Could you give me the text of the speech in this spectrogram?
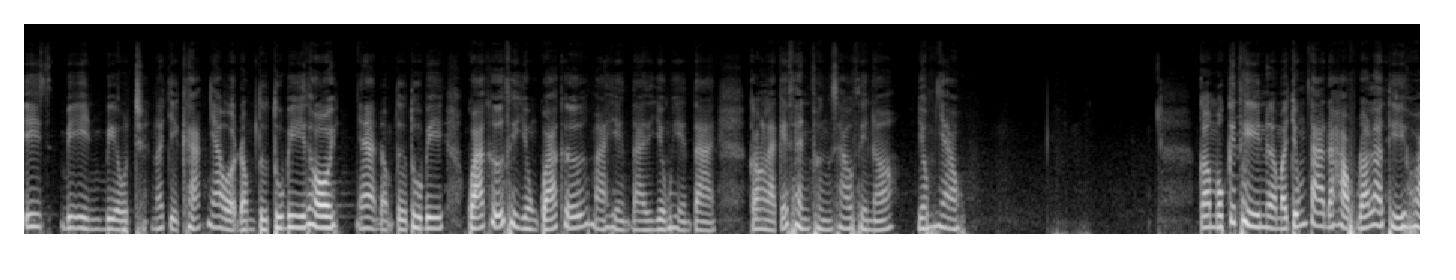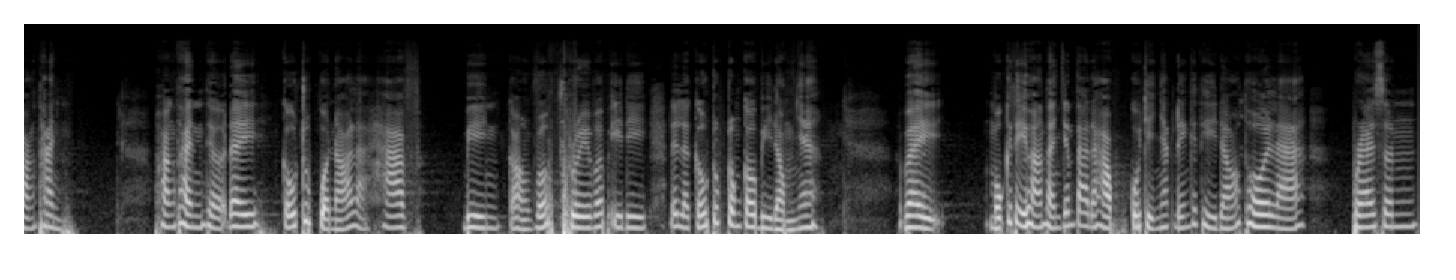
is being built. Nó chỉ khác nhau ở động từ to be thôi, nha, động từ to be. Quá khứ thì dùng quá khứ, mà hiện tại thì dùng hiện tại. Còn là cái thành phần sau thì nó giống nhau. Còn một cái thì nữa mà chúng ta đã học đó là thì hoàn thành. Hoàn thành thì ở đây cấu trúc của nó là have been còn verb 3 verb ed. Đây là cấu trúc trong câu bị động nha. Vậy, một cái thì hoàn thành chúng ta đã học, cô chỉ nhắc đến cái thì đó thôi là present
